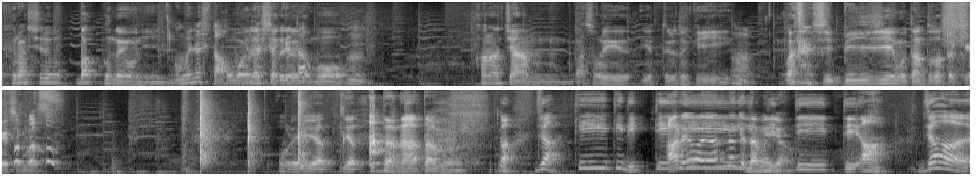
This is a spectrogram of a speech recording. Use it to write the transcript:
フラッシュバックのように思い出した？思い出したけれども、かなちゃんがそれ言ってる時、私 BGM 担当だった気がします 俺ややってたな多分。あじゃあティーティリッティーあれはやんなきゃダメじゃん。ティーティーあじゃあ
